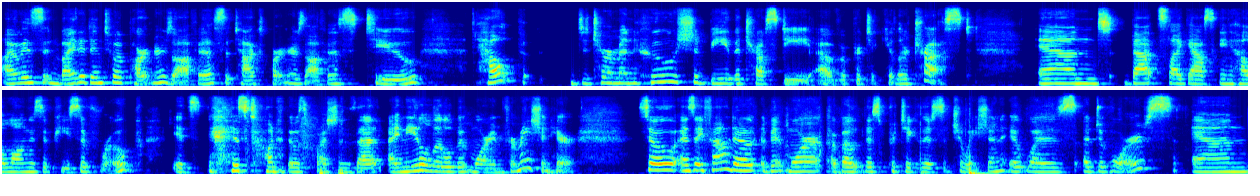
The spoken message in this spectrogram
I was invited into a partner's office, a tax partner's office, to help determine who should be the trustee of a particular trust. And that's like asking how long is a piece of rope? It's, it's one of those questions that I need a little bit more information here. So, as I found out a bit more about this particular situation, it was a divorce. And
